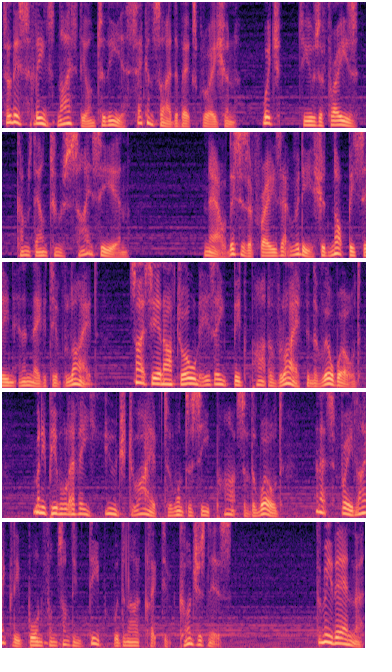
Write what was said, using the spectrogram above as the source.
So this leads nicely onto the second side of exploration, which, to use a phrase, comes down to sightseeing. Now, this is a phrase that really should not be seen in a negative light. Sightseeing, after all, is a big part of life in the real world. Many people have a huge drive to want to see parts of the world, and that's very likely born from something deep within our collective consciousness. For me, then,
